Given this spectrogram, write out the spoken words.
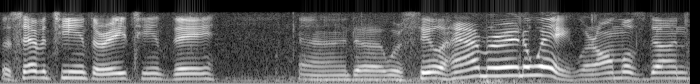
the 17th or 18th day, and uh, we're still hammering away. We're almost done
